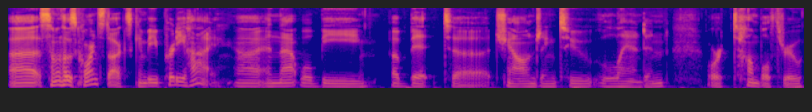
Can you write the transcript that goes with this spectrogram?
uh, some of those corn stalks can be pretty high, uh, and that will be a bit uh, challenging to land in or tumble through.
